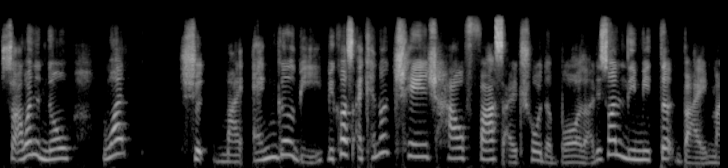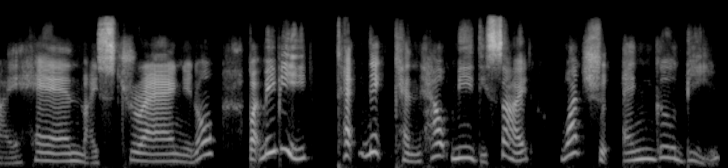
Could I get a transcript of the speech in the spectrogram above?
so I want to know what should my angle be because I cannot change how fast I throw the ball. Uh. This one limited by my hand, my strength, you know. But maybe technique can help me decide what should angle be?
